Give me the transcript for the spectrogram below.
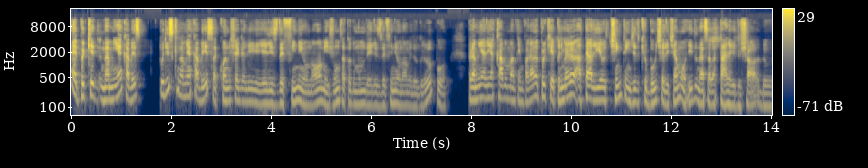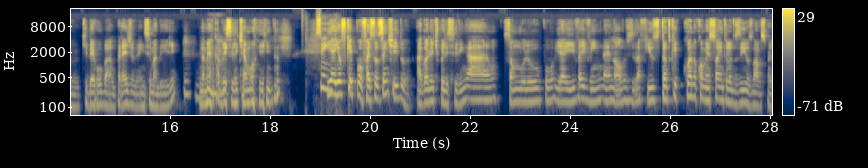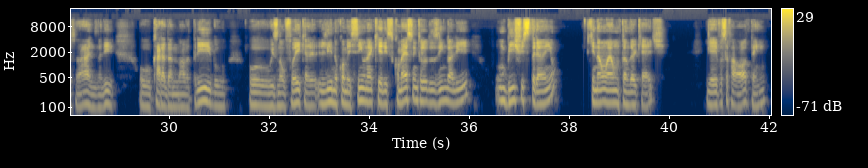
É, porque na minha cabeça. Por isso que na minha cabeça, quando chega ali e eles definem o nome, junta todo mundo deles, definem o nome do grupo. Pra mim ali acaba uma temporada, porque primeiro até ali eu tinha entendido que o Butch ele tinha morrido nessa batalha aí do, cho- do que derruba o prédio em cima dele. Na minha Uhum. cabeça ele tinha morrido. Sim. E aí eu fiquei, pô, faz todo sentido. Agora, tipo, eles se vingaram, são um grupo, e aí vai vir, né, novos desafios. Tanto que quando começou a introduzir os novos personagens ali, o cara da nova tribo, o Snowflake, ali no comecinho, né, que eles começam introduzindo ali um bicho estranho, que não é um Thundercat. E aí você fala, ó, tem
